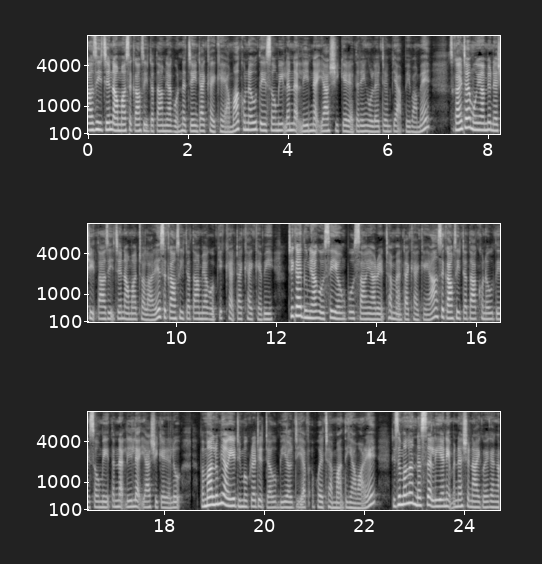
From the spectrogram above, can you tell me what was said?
တာစီကျင်းတော်မှာစစ်ကောင်စီတပ်သားများကိုနှစ်ကြိမ်တိုက်ခိုက်ခဲ့ရမှာခုနှစ်ဦးသေဆုံးပြီးလက်နက်လေးနက်ရရှိခဲ့တဲ့တဲ့ရင်ကိုလည်းတင်ပြပေးပါမယ်။စကိုင်းတိုင်းမုံရမြို့နယ်ရှိတာစီကျင်းတော်မှာထွက်လာတဲ့စစ်ကောင်စီတပ်သားများကိုပစ်ခတ်တိုက်ခိုက်ခဲ့ပြီးထိခိုက်သူများကိုစေယုံပို့ဆောင်ရတွင်ထပ်မံတိုက်ခိုက်ခဲ့ရာစစ်ကောင်စီတပ်သားခုနှစ်ဦးသေဆုံးပြီးတနက်လေးလက်ရရှိခဲ့တယ်လို့ဗမာလူမျိုးရေးဒီမိုကရက်တစ်တပ်ဦး BLDF အဖွဲ့ထံမှသိရပါဗျ။ဒီဇင်ဘာလ24ရက်နေ့မနက်၈နာရီခွဲခန့်က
